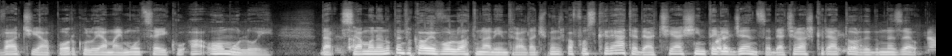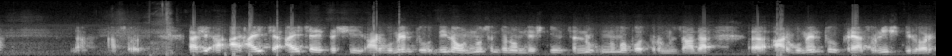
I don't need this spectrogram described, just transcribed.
vacii, a porcului, a maimuței cu a omului. Dar da. seamănă nu pentru că au evoluat una dintre alta, ci pentru că au fost create de aceeași inteligență, de același creator, de Dumnezeu. Da, da absolut. Dar și aici, aici este și argumentul, din nou, nu sunt un om de știință, nu, nu mă pot pronunța, dar uh, argumentul creaționiștilor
